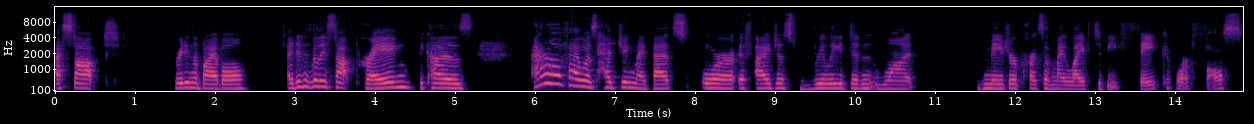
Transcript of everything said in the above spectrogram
i stopped reading the bible I didn't really stop praying because I don't know if I was hedging my bets or if I just really didn't want major parts of my life to be fake or false.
